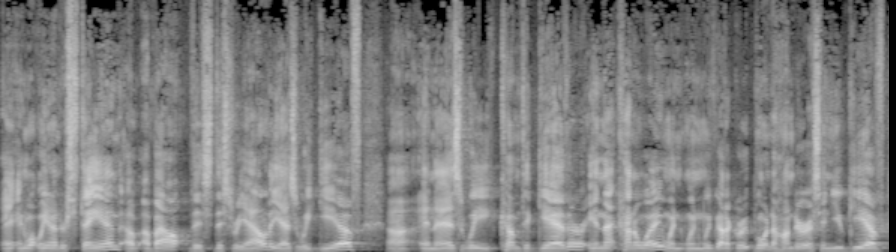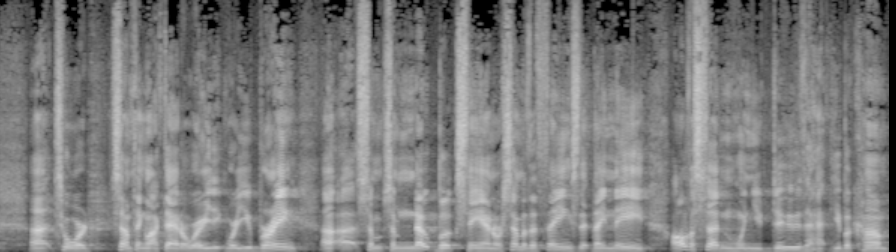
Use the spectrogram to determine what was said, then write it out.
and, what we understand about this, this reality as we give uh, and as we come together in that kind of way. When, when we've got a group going to Honduras and you give uh, toward something like that, or where you, where you bring uh, uh, some, some notebooks in or some of the things that they need, all of a sudden, when you do that, you become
